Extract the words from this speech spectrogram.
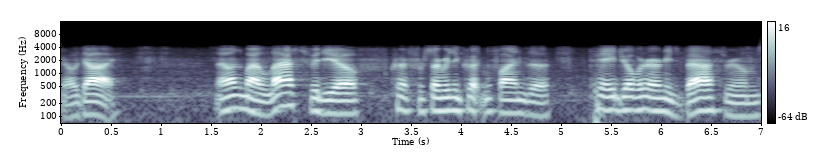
Go die. That was my last video. For some reason couldn't find the page over here in these bathrooms.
